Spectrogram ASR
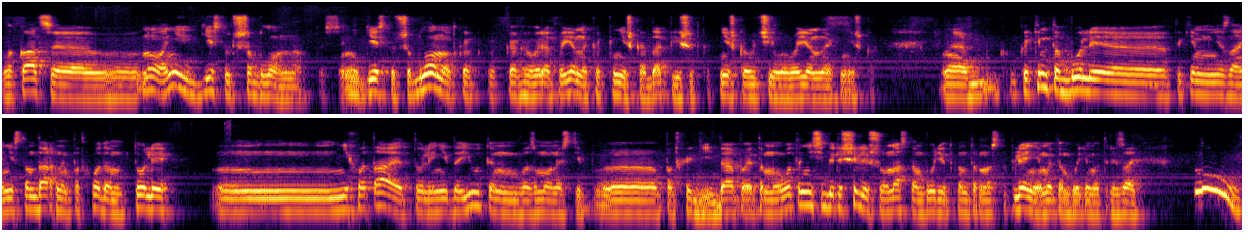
локация, ну, они действуют шаблонно. То есть они действуют шаблонно, вот как, как говорят военные, как книжка, да, пишет, как книжка учила, военная книжка. Каким-то более таким, не знаю, нестандартным подходом, то ли не хватает, то ли не дают им возможности э, подходить, да, поэтому вот они себе решили, что у нас там будет контрнаступление, мы там будем отрезать. Ну,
